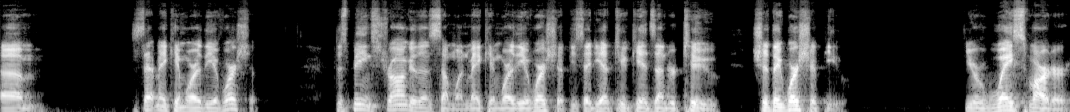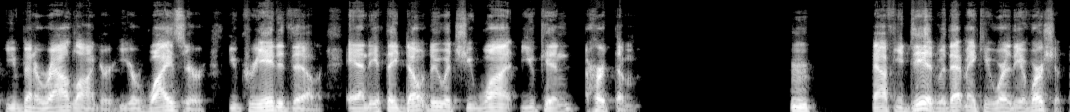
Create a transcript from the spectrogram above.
um, does that make him worthy of worship? Does being stronger than someone make him worthy of worship? You said you have two kids under two. Should they worship you? You're way smarter. You've been around longer. You're wiser. You created them. And if they don't do what you want, you can hurt them. Hmm. Now, if you did, would that make you worthy of worship?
